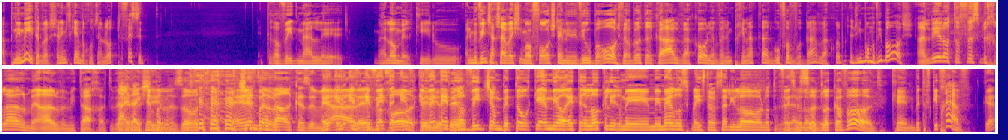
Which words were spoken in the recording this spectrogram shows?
הפנימית, אבל כשאני מסתכל בחוץ, אני לא תופס את, את רביד מעל, אה, מעל עומר, כאילו, אני מבין שעכשיו יש עם ההופעות שלהם, הם הביאו בראש, והרבה יותר קהל והכל, אבל מבחינת הגוף עבודה והכל, ג'ימבו מביא בראש. אני לא תופס בכלל מעל ומתחת. די, די, שב בלול. עזוב אותך, אין. דבר כזה מעל, הבאת- אין הבאת- פחות, אין הבאת את יותר. רביד שם בתור קמיו, אתר לוקליר ממלרוס פלייס, אתה עושה לי לא לא תופס ולא... לעשות לו כבוד, כן, בתפקיד חייו. כן?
